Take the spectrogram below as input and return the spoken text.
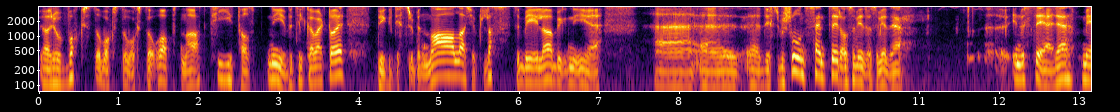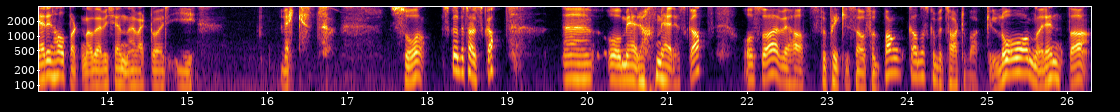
Vi har jo vokst og vokst og vokst og åpna titalls nye butikker hvert år. Bygd distribunaler, kjøpt lastebiler, bygd nye eh, eh, distribusjonssenter osv. osv. Investere mer enn halvparten av det vi tjener hvert år i vekst. Så skal du betale skatt, eh, og mer og mer skatt. Og så har vi hatt forpliktelser overfor bankene og skal betale tilbake lån og renter,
